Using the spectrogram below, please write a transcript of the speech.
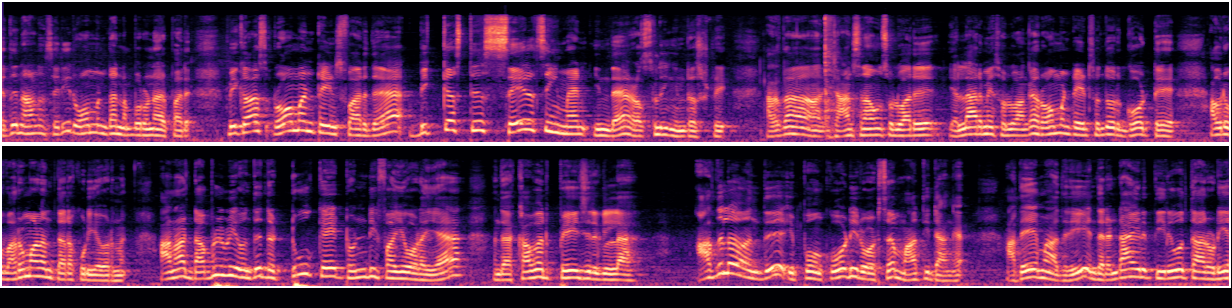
எதுனாலும் சரி ரோமன் தான் நம்பர் ஒன்னாக இருப்பார். Because Roman Reigns for the biggest selling man இந்த ரசலிங் இண்டஸ்ட்ரி அதை தான் ஜான்சனாகவும் சொல்லுவார் எல்லாருமே சொல்லுவாங்க ரோமன் டெயின்ஸ் வந்து ஒரு கோட்டு அவர் வருமானம் தரக்கூடியவர்னு. ஆனால் டபிள்யூபி வந்து இந்த டூ கே டுவெண்ட்டி ஃபைவோடைய அந்த கவர் பேஜ் இருக்குல்ல அதில் வந்து இப்போது கோடி ரோட்ஸை மாற்றிட்டாங்க அதே மாதிரி இந்த ரெண்டாயிரத்தி இருபத்தாறுடைய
